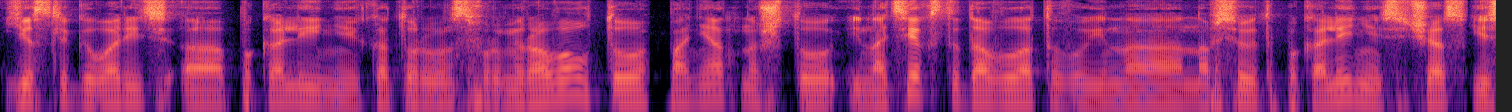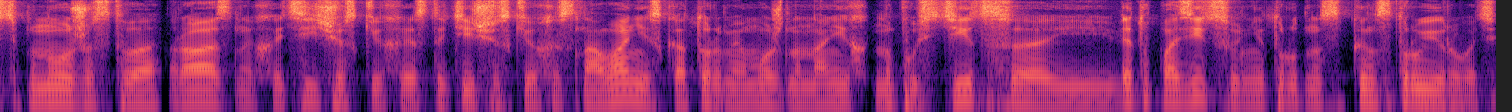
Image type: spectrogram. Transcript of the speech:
если говорить о поколении, которое он сформировал, то понятно, что и на тексты Довлатова, и на, на все это поколение сейчас есть множество разных этических и эстетических оснований, с которыми можно на них напуститься. И эту позицию нетрудно сконструировать,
